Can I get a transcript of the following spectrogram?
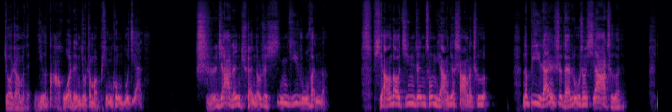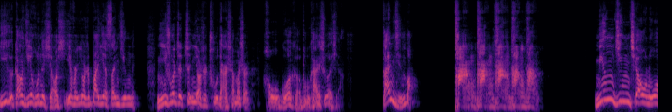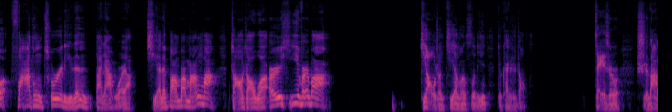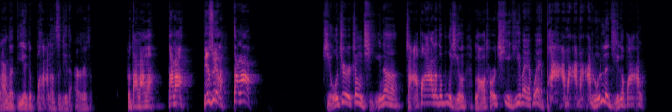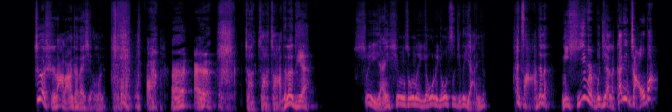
就这么的一个大活人，就这么凭空不见了。史家人全都是心急如焚呐。想到金珍从娘家上了车，那必然是在路上下车的。一个刚结婚的小媳妇，又是半夜三更的，你说这真要是出点什么事儿，后果可不堪设想。赶紧吧！嘡嘡嘡嘡嘡。鸣金敲锣，发动村里人，大家伙呀，起来帮帮忙吧，找找我儿媳妇吧！叫上街坊四邻，就开始找。这时候，史大郎他爹就扒拉自己的儿子，说：“大郎啊，大郎，别睡了，大郎。”酒劲儿正起呢，咋扒拉都不行。老头气急败坏，啪啪啪抡了几个扒拉。这史大郎这才醒过来，啊，儿儿，咋咋咋的了，爹？睡眼惺忪的揉了揉自己的眼睛，还咋的了？你媳妇不见了，赶紧找吧！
